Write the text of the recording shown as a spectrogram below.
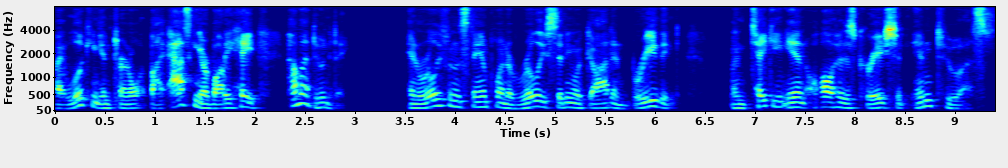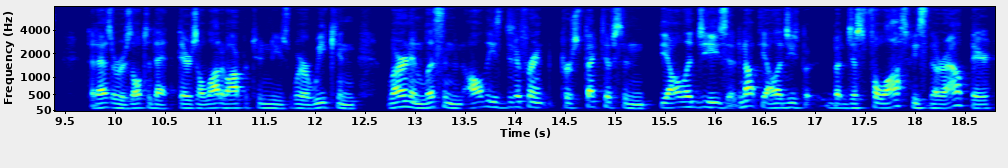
by looking internal, by asking our body, hey, how am I doing today? And really from the standpoint of really sitting with God and breathing and taking in all his creation into us, that as a result of that, there's a lot of opportunities where we can learn and listen to all these different perspectives and theologies, not theologies, but, but just philosophies that are out there.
